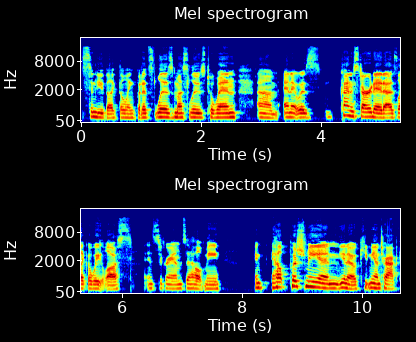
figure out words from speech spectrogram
send you the, like the link, but it's Liz must lose to win, um, and it was kind of started as like a weight loss Instagram to help me and help push me and, you know, keep me on track.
